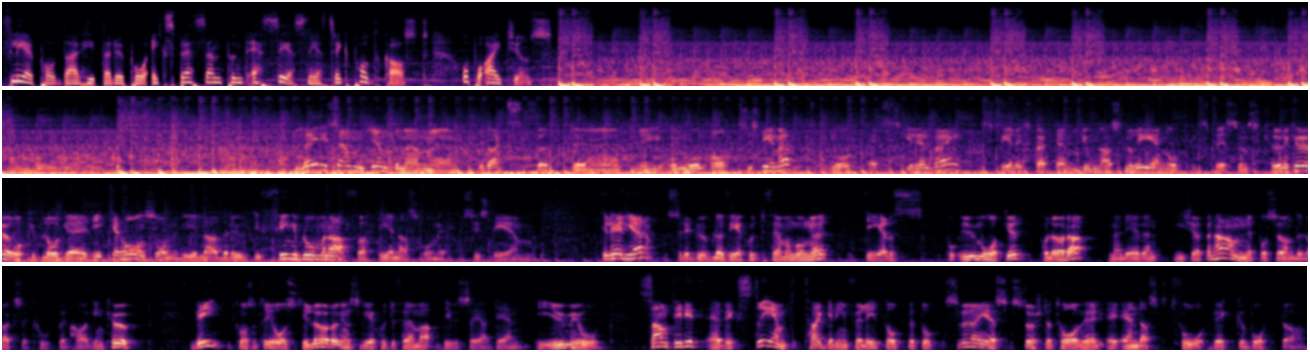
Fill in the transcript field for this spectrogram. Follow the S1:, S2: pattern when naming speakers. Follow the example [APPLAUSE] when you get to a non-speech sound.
S1: Fler poddar hittar du på expressen.se podcast och på iTunes.
S2: Ladies and gentlemen, eh, det är dags för ett eh, ny omgång av Systemet. Jag, Eskil Hellberg, spelexperten Jonas Norén och Expressens krönikör och bloggare Rickard Hansson. Vi laddade ut i fingerblommorna för att enas om ett system. Till helgen så är det dubbla V75-omgångar. Dels på Umeåker på lördag, men det är även i Köpenhamn på söndag dags Copenhagen Cup. Vi koncentrerar oss till lördagens V75, det vill säga den i Umeå. Samtidigt är vi extremt taggade inför Elitloppet och Sveriges största travhelg är endast två veckor borta.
